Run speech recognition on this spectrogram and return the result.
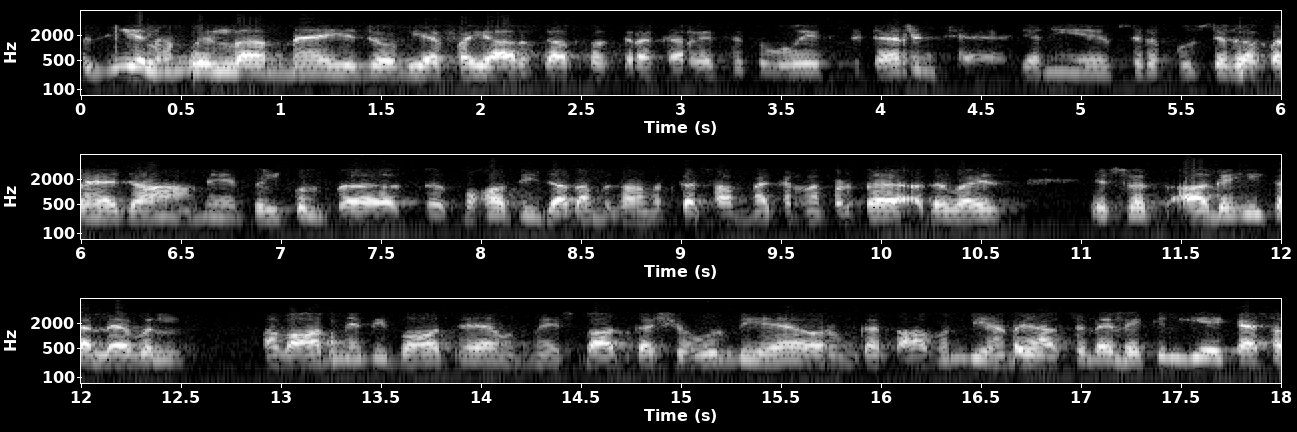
جی الحمدللہ میں یہ جو ابھی ایف آئی آر کا تذکرہ کر رہے تھے تو وہ ایک ڈیٹیرنٹ ہے۔ یعنی یہ صرف اس جگہ پر ہے جہاں ہمیں بالکل بہت ہی زیادہ مزاحمت کا سامنا کرنا پڑتا ہے۔ ادروائز اس وقت آگہی کا لیول عوام میں بھی بہت ہے ان میں اس بات کا شعور بھی ہے اور ان کا تعاون بھی ہمیں حاصل ہے لیکن یہ ایک ایسا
